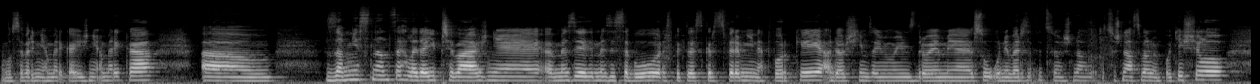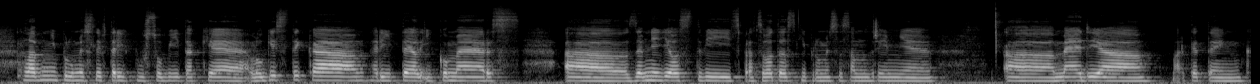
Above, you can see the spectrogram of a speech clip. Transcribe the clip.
nebo Severní Amerika a Jižní Amerika. Zaměstnance hledají převážně mezi, mezi sebou, respektive skrz firmní networky a dalším zajímavým zdrojem je, jsou univerzity, což nás, což nás velmi potěšilo. Hlavní průmysly, v kterých působí, tak je logistika, retail, e-commerce, zemědělství, zpracovatelský průmysl samozřejmě, média, marketing,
